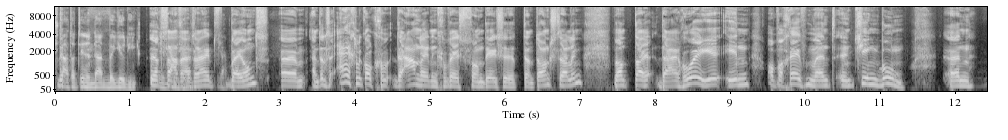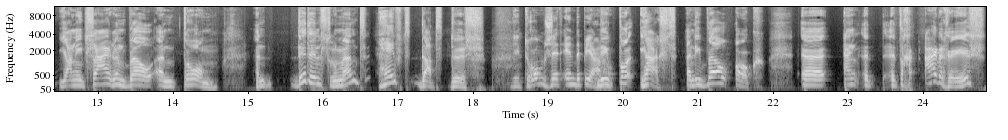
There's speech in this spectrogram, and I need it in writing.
Staat dat inderdaad bij jullie? Dat staat uiteraard ja. bij ons. Um, en dat is eigenlijk ook de aanleiding geweest van deze tentoonstelling. Want daar, daar hoor je in op een gegeven moment een ching boom. Een janitsarenbel en trom. En dit instrument heeft dat dus. Die trom zit in de piano. Die, juist. En die bel ook. Uh, en het, het, aardige is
